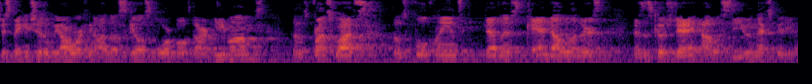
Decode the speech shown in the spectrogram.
Just making sure that we are working on those skills for both our EMOMs, those front squats, those full cleans, deadlifts, and double unders. This is Coach Jay. I will see you in the next video.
